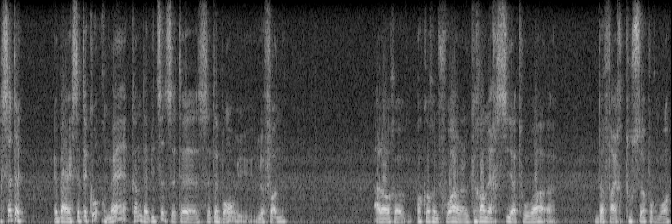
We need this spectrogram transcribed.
c'était eh ben, c'était court, mais comme d'habitude, c'était bon et le fun. Alors, encore une fois, un grand merci à toi de faire tout ça pour moi.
